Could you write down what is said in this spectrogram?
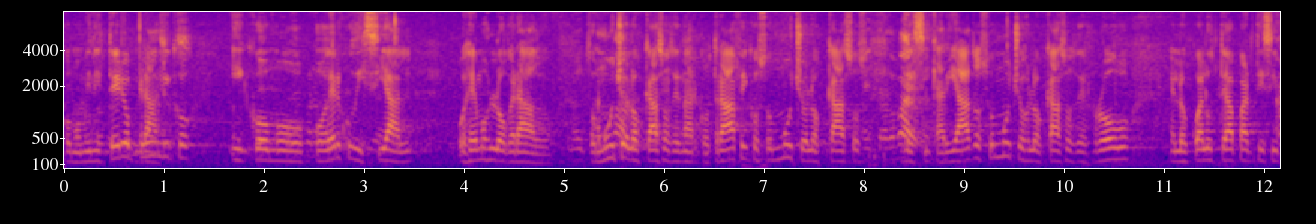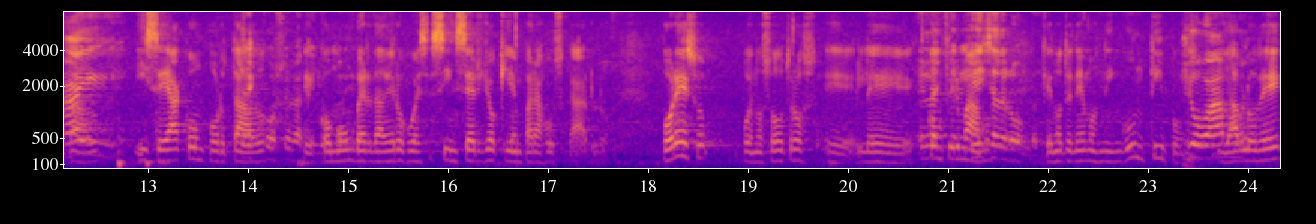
como Ministerio Público y como Poder Judicial, pues hemos logrado. Son muchos los casos de narcotráfico, son muchos los casos de sicariato, son muchos los casos de robo en los cuales usted ha participado y se ha comportado eh, como un verdadero juez sin ser yo quien para juzgarlo. Por eso, pues nosotros eh, le confirmamos que no tenemos ningún tipo, y hablo de,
